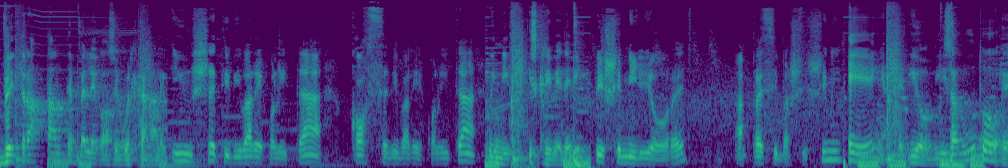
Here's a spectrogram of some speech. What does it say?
vedrà tante belle cose quel canale. Insetti di varia qualità, coste di varia qualità, Quindi iscrivetevi pesce migliore, a prezzi bassissimi. e niente, io vi saluto e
